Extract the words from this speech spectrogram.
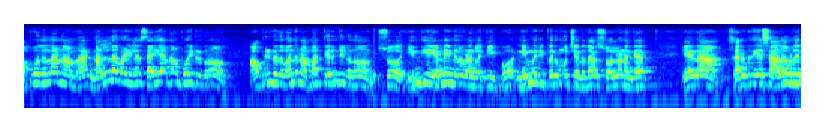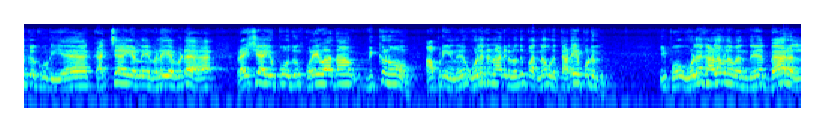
அப்போதெல்லாம் நாம நல்ல வழியில சரியா தான் போயிட்டு இருக்கிறோம் அப்படின்றத வந்து நம்ம தெரிஞ்சுக்கணும். சோ இந்திய எண்ணெய் நிறுவனங்களுக்கு இப்போ நிம்மதி பெருமூச்சு என்று தான் சொல்லணுங்க. ஏன்னா சர்வதேச அளவில் இருக்கக்கூடிய கச்சா எண்ணெய் விலையை விட ரஷ்யா எப்போதும் குறைவாக தான் விற்கணும் அப்படின்னு உலக நாடுகள் வந்து பார்த்தீங்கன்னா ஒரு தடையை போட்டுருக்குது. இப்போ உலக அளவில் வந்து பேரல்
